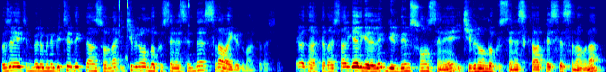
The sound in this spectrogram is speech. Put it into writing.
Özel eğitim bölümünü bitirdikten sonra 2019 senesinde sınava girdim arkadaşlar. Evet arkadaşlar gel gelelim girdiğim son seneye 2019 senesi KPSS sınavına.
